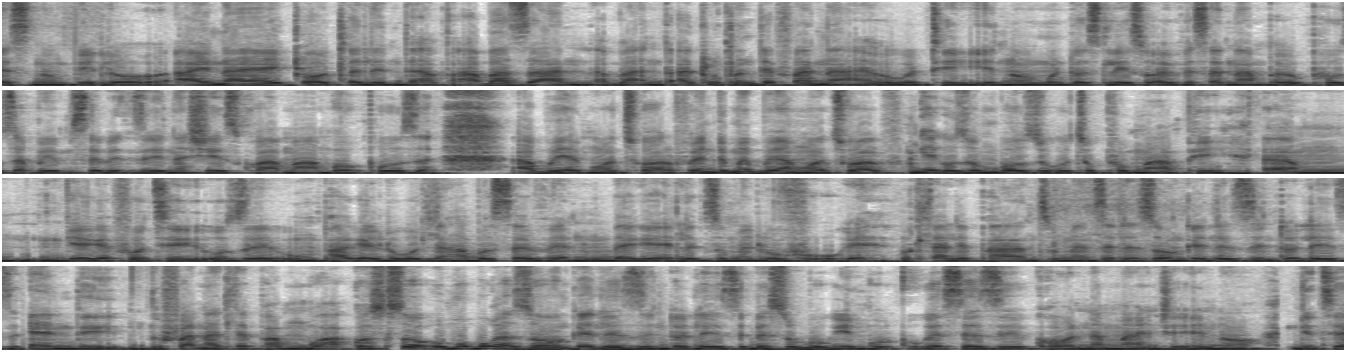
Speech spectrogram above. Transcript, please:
esinompilo ayinaye ayixoxe le ndaba. Abazani labantu axoxa into efanayo ukuthi you know umuntu wesilisa wayevesa namba yophuza abuye emsebenzini ashiye isikhwama ahamba ophuza abuye ngo12 and uma ebuya ngo12 ngeke uzombuza ukuthi uphumaphi um ngeke futhi uze umphakele ukudla ngabo 7 umbekele kuzomela uvuke uhlale phansi umenzele zonke lezi zinto lezi and ufana adle phambi kwakho. So uma ubuka zonke lezi zinto lezi bese ubuka inguquko esezikhona manje you know. Ngithe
